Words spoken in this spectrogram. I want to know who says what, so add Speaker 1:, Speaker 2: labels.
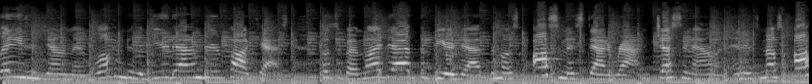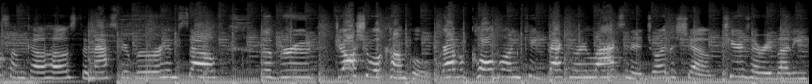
Speaker 1: Ladies and gentlemen, welcome to the Beer Dad and Brewed podcast, hosted by my dad, the Beer Dad, the most awesomest dad around, Justin Allen, and his most awesome co-host, the master brewer himself, the Brewed, Joshua Kunkel. Grab a cold one, kick back and relax, and enjoy the show. Cheers, everybody.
